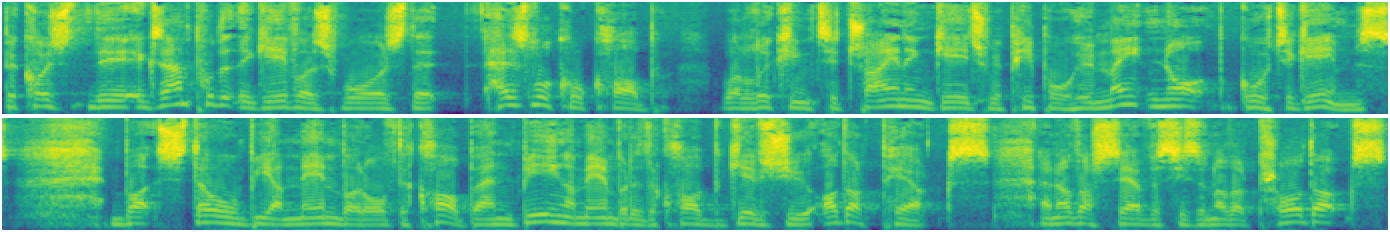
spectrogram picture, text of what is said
Because the example that they gave us was that his local club were looking to try and engage with people who might not go to games, but still be a member of the club. And being a member of the club gives you other perks and other services and other products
